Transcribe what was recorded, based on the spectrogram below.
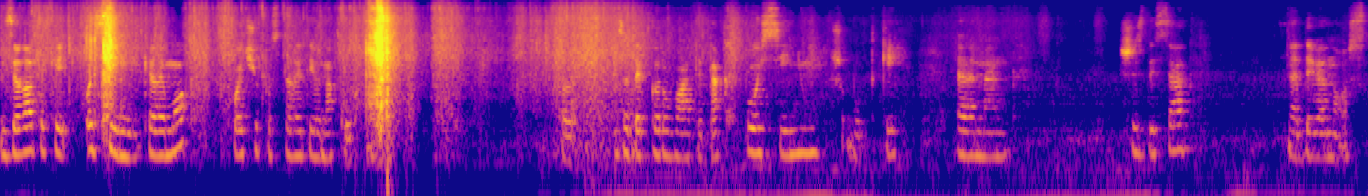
Взяла такий осінній килимок, хочу постелити його на кухню. Задекорувати так по-осінньому, щоб був такий елемент. 60 на 90.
